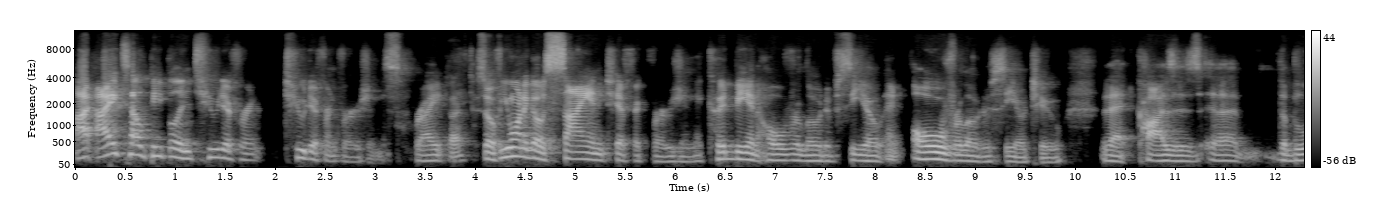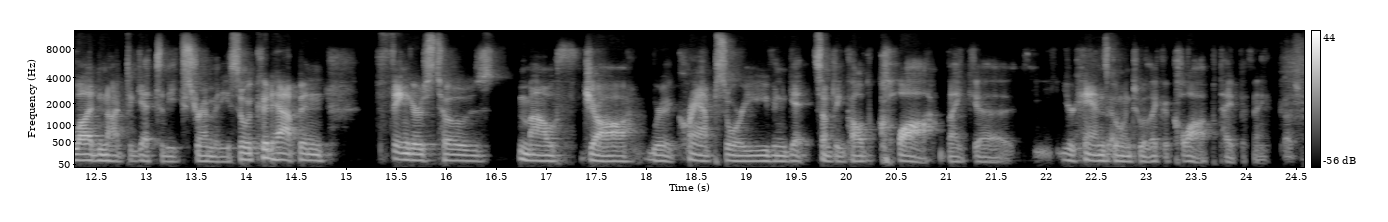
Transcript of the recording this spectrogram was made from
I, I tell people in two different two different versions, right? Okay. So if you want to go scientific version, it could be an overload of CO, an overload of CO2 that causes uh, the blood not to get to the extremity. So it could happen fingers, toes, mouth, jaw, where it cramps, or you even get something called claw, like uh, your hands Yeah. go into it like a claw type of thing. Gotcha.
